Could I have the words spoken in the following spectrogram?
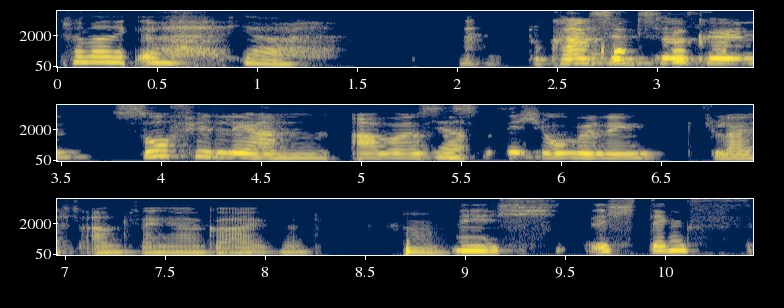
Ich dann, äh, ja, Du kannst Guck, in Zirkeln so viel lernen, aber es Ja. ist nicht unbedingt vielleicht Anfänger geeignet. Hm. Nee, ich, ich denke es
